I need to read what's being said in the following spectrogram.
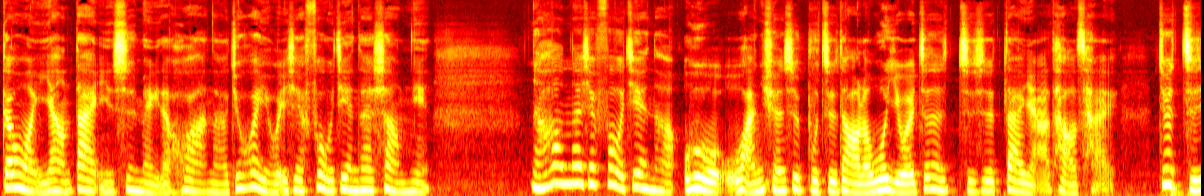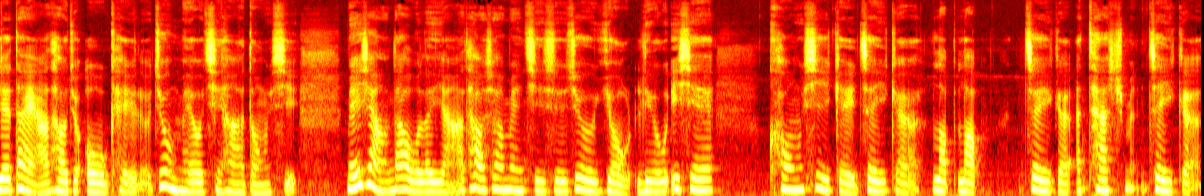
跟我一样戴隐适美的话呢，就会有一些附件在上面。然后那些附件呢，我完全是不知道了。我以为真的只是戴牙套才，就直接戴牙套就 OK 了，就没有其他的东西。没想到我的牙套上面其实就有留一些空隙给这个 lob lob 这个 attachment 这个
